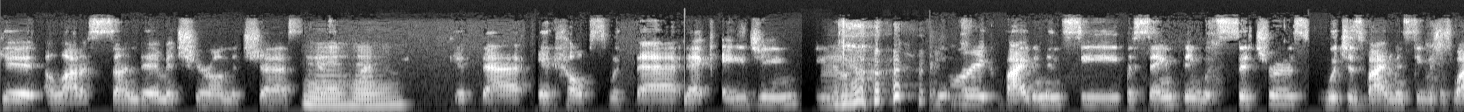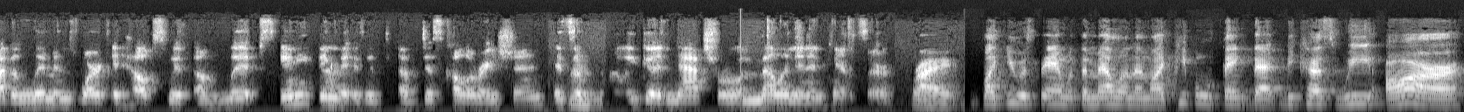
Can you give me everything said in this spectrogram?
get a lot of sun damage here on the chest. Mm-hmm get that. It helps with that. Neck aging, you know, turmeric, vitamin C. The same thing with citrus, which is vitamin C, which is why the lemons work. It helps with um, lips, anything that is a, of discoloration. It's mm-hmm. a really good natural melanin enhancer. Right. Like you were saying with the melanin, like people think that because we are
